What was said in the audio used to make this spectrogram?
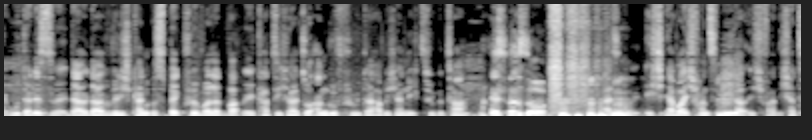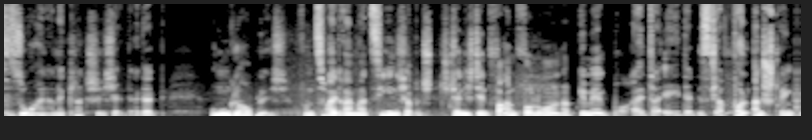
Ja gut, das ist, da, da will ich keinen Respekt für, weil das, war, das hat sich halt so angefühlt, da habe ich ja nichts für getan. Weißt du, so. Also ich, aber ich fand's mega, ich fand, ich hatte so eine, eine Klatsche. Ich, äh, das, unglaublich. Von zwei, dreimal ziehen, ich habe ständig den Faden verloren, habe gemerkt, boah, Alter, ey, das ist ja voll anstrengend,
